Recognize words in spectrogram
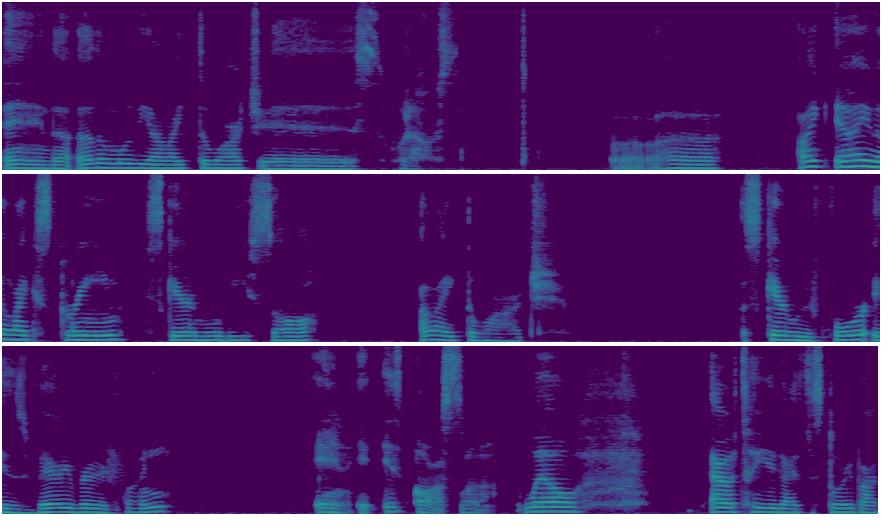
And the other movie I like to watch is what else? Uh, I like I even like Scream, scary movie, Saw. I like to watch. Scary Movie 4 is very, very funny. And it is awesome. Well, I'll tell you guys the story about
